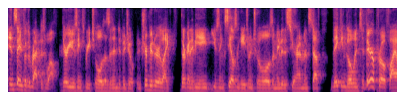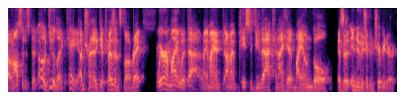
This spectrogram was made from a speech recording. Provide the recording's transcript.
And same for the rep as well. They're using three tools as an individual contributor. Like they're going to be using sales engagement tools and maybe the CRM and stuff. They can go into their profile and also just be like, oh, dude, like, hey, I'm trying to get President's Club, right? Where am I with that? Am I am I pace to do that? Can I hit my own goal as an individual contributor?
